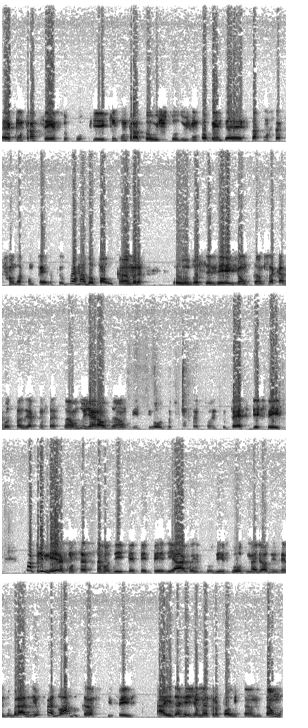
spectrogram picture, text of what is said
é, contrassenso, porque quem contratou o estudo junto ao BNDES da concessão da Compesa foi o governador Paulo Câmara você vê, João Campos acabou de fazer a concessão do Geraldão, entre outras concessões que o PSD fez. A primeira concessão de PPP de água de esgoto, melhor dizendo, do Brasil, foi Eduardo Campos, que fez aí da região metropolitana. Então,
